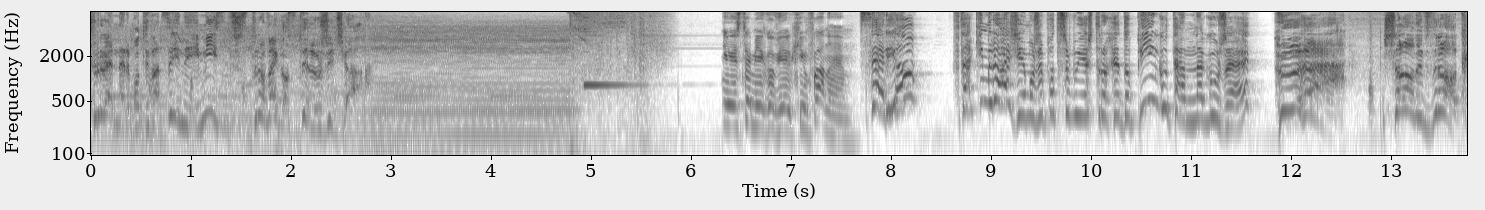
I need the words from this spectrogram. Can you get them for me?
trener motywacyjny i mistrz zdrowego stylu życia. Jestem jego wielkim fanem. Serio? W takim razie może potrzebujesz trochę dopingu tam na górze? Hurra! Szalony wzrok!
